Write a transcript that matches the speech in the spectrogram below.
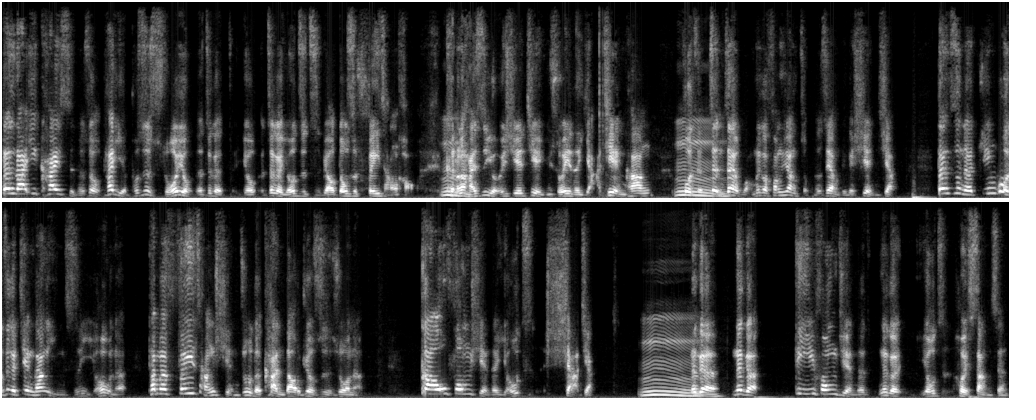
但是他一开始的时候，他也不是所有的这个油这个油脂指标都是非常好，可能还是有一些介于所谓的亚健康或者正在往那个方向走的这样的一个现象。但是呢，经过这个健康饮食以后呢，他们非常显著的看到，就是说呢，高风险的油脂下降，嗯，那个那个低风险的那个油脂会上升。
